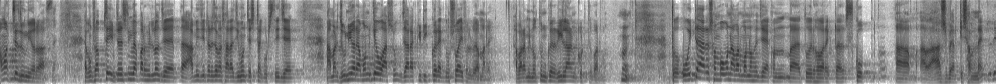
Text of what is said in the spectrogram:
আমার চেয়ে জুনিয়রও আছে। এবং সবচেয়ে ইন্টারেস্টিং ব্যাপার হইল যে আমি যেটার জন্য সারা জীবন চেষ্টা করছি যে আমার জুনিয়র এমন কেউ আসুক যারা ক্রিটিক করে একদম শোয়াই ফেলবে আমারে। আবার আমি নতুন করে রিলার্ন করতে পারব। হুম। তো ওইটার সম্ভাবনা আমার মনে হয় যে এখন তৈরি হওয়ার একটা স্কোপ আসবে আর কি সামনে। যদি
